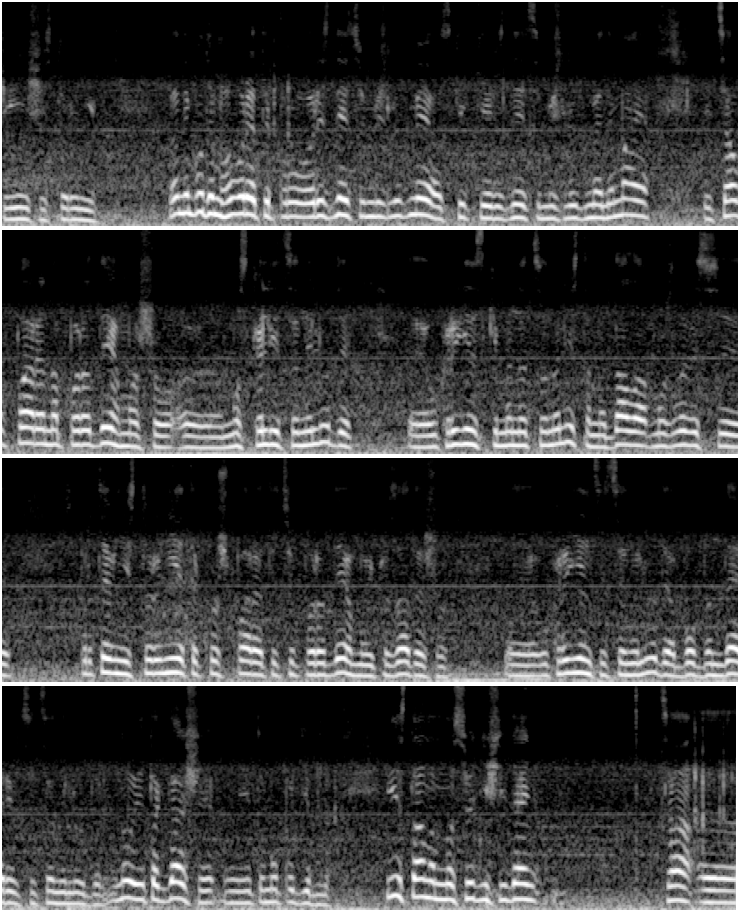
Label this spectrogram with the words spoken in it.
чи іншій стороні. Ми не будемо говорити про різницю між людьми, оскільки різниці між людьми немає. І ця впарена парадигма, що е, москалі це не люди, е, українськими націоналістами дала можливість спортивній стороні також впарити цю парадигму і казати, що е, українці це не люди або бандерівці це не люди. Ну і так далі, і тому подібне. І станом на сьогоднішній день ця е,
